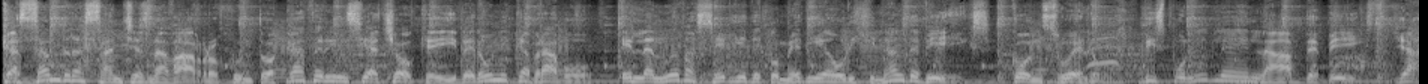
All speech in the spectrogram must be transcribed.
Cassandra Sánchez Navarro junto a Catherine Siachoque y Verónica Bravo en la nueva serie de comedia original de VIX, Consuelo, disponible en la app de VIX ya.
